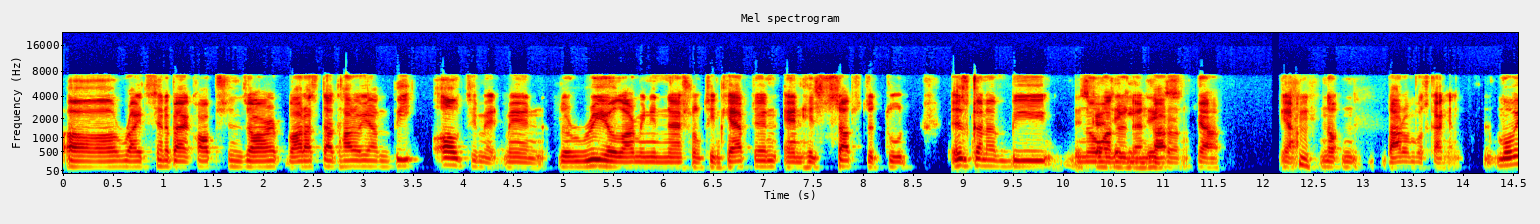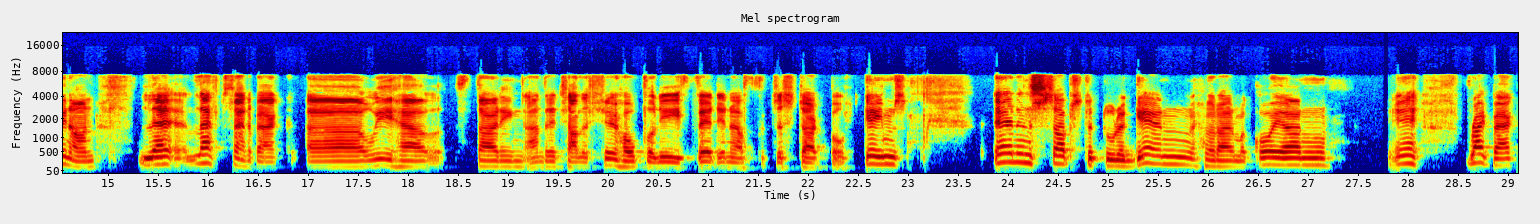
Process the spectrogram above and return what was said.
Uh, right center back options are Varazdat Haroyan, the ultimate man, the real Armenian national team captain, and his substitute is gonna be This no other than. Taron. Yeah, yeah, no, Taron Voskanyan. Moving on, Le- left center back, uh, we have starting Andre Calisir, hopefully fit enough to start both games. And in substitute again, Hrayr Mkoyan. Eh, right back,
